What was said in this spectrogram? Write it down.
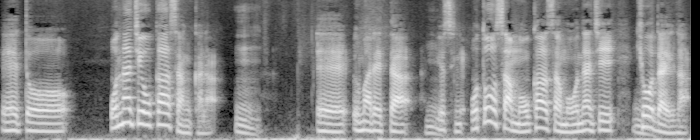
えっ、と、同じお母さんから、うん。えー生まれた、うん要するにお父さんもお母さんも同じ兄弟が、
